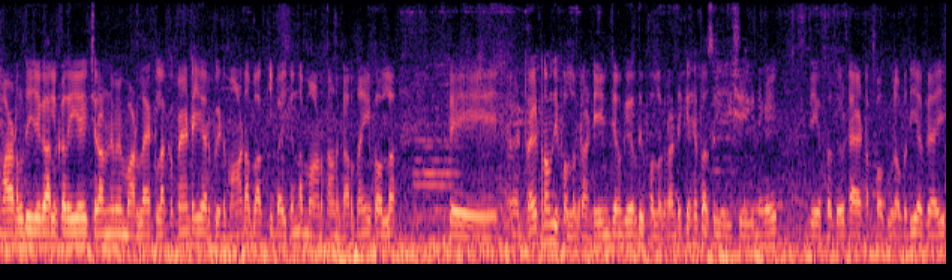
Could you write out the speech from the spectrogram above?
ਮਾਡਲ ਦੀ ਜੇ ਗੱਲ ਕਰੀਏ 94 ਮਾਡਲ ਹੈ 165000 ਰੁਪਏ ਡਿਮਾਂਡ ਆ। ਬਾਕੀ ਬਾਈ ਕਹਿੰਦਾ ਮਾਣ ਤਾਣ ਕਰਦਾ ਜੀ ਫੁੱਲ। ਤੇ ਟਰੈਕਟਰਾਂ ਦੀ ਫੁੱਲ ਗਾਰੰਟੀ ਇੰਜਨ ਗੇਅਰ ਦੀ ਫੁੱਲ ਗਾਰੰਟੀ ਕਿਸੇ ਪਾਸੇ ਲੀਕ ਸ਼ੇਕ ਨਹੀਂ ਗਈ। ਦੇਖ ਸਕਦੇ ਹੋ ਟਾਇਰ ਟੱਪਾ ਪੂਰਾ ਵਧੀਆ ਪਿਆ ਜੀ।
